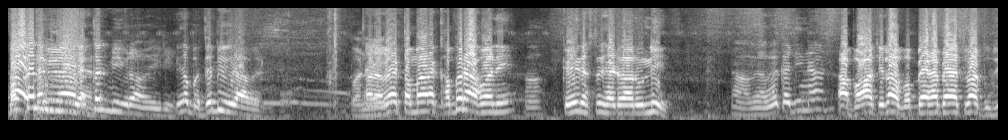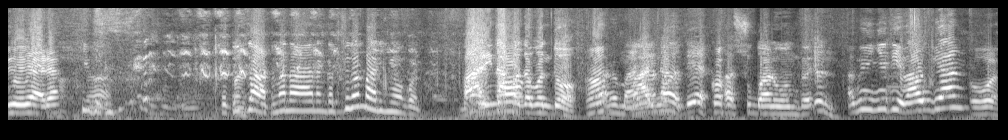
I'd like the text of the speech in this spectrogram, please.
બધાને બીવરાવે છે. એ તો બધે બીવરાવે. પણ હવે તમારે ખબર રાખવાની કઈ રસ્તે હેડવાનું નહીં. હવે હવે કદી ના. આ ભાવ બે બેઠા બે ચલા દૂધી એરિયા હાર્યા. મારી નાખો તો બનતો હા? અરે મારી મારી નાખો તે કો- આ સુબાનું આમ કર્યું ને. અમે અહીંયાથી વાવ ગયા ને? ઓવે.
